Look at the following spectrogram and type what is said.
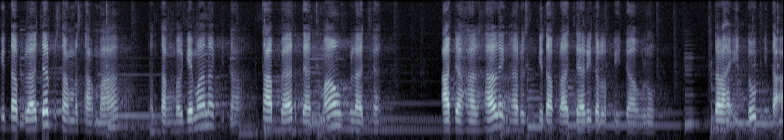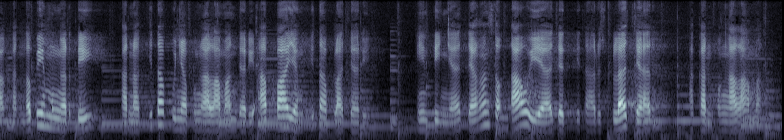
kita belajar bersama-sama tentang bagaimana kita sabar dan mau belajar. Ada hal-hal yang harus kita pelajari terlebih dahulu. Setelah itu kita akan lebih mengerti karena kita punya pengalaman dari apa yang kita pelajari. Intinya jangan sok tahu ya, jadi kita harus belajar akan pengalaman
